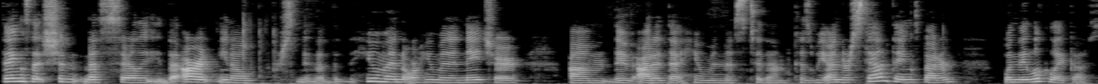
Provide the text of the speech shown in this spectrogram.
things that shouldn't necessarily that aren't you know human or human in nature. Um, they've added that humanness to them because we understand things better when they look like us.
